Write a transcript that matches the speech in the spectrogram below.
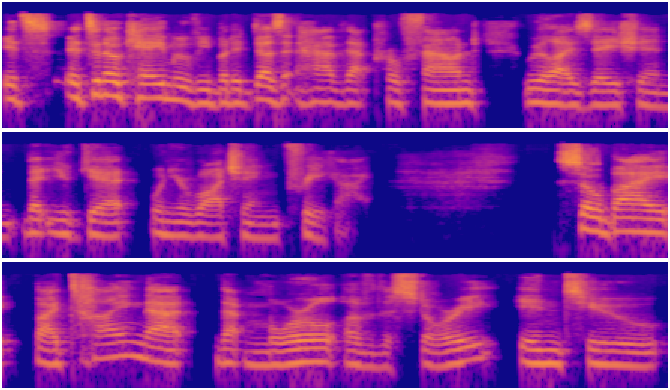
it's it's an okay movie but it doesn't have that profound realization that you get when you're watching free guy so by by tying that that moral of the story into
